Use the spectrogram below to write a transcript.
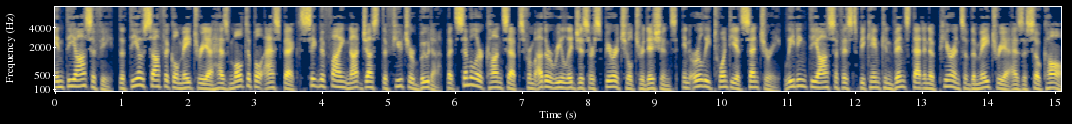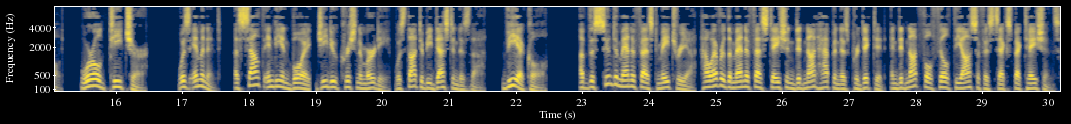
In Theosophy, the theosophical Maitreya has multiple aspects signifying not just the future Buddha, but similar concepts from other religious or spiritual traditions. In early 20th century, leading theosophists became convinced that an appearance of the Maitreya as a so-called world teacher was imminent. A South Indian boy, Jiddu Krishnamurti, was thought to be destined as the vehicle of the soon-to-manifest Maitreya, however the manifestation did not happen as predicted, and did not fulfill Theosophists' expectations.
